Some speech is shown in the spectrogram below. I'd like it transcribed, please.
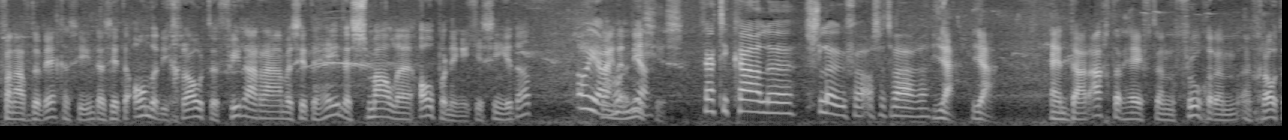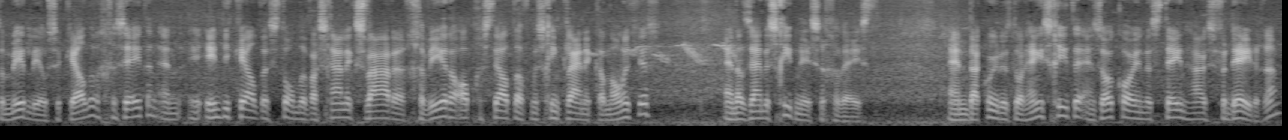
vanaf de weg gezien, daar zitten onder die grote villa-ramen zitten hele smalle openingetjes, zie je dat? Oh ja, Kleine ja. nisjes. verticale sleuven als het ware. Ja, ja. En daarachter heeft een, vroeger een, een, grote middeleeuwse kelder gezeten. En in die kelder stonden waarschijnlijk zware geweren opgesteld of misschien kleine kanonnetjes. En dat zijn de schietnissen geweest. En daar kon je dus doorheen schieten en zo kon je het steenhuis verdedigen.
